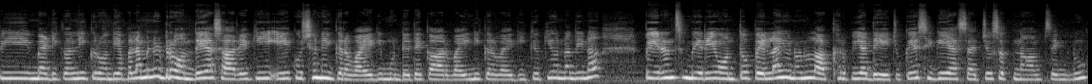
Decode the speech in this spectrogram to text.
ਵੀ ਮੈਡੀਕਲ ਨਹੀਂ ਕਰਾਉਂਦੀਆਂ ਪਹਿਲਾਂ ਮੈਨੂੰ ਡਰਾਉਂਦੇ ਆ ਸਾਰੇ ਕਿ ਇਹ ਕੁਝ ਨਹੀਂ ਕਰਵਾਏਗੀ ਮੁੰਡੇ ਤੇ ਕਾਰਵਾਈ ਨਹੀਂ ਕਰਵਾਏਗੀ ਕਿਉਂਕਿ ਉਹਨਾਂ ਦੀ ਨਾ ਪੇਰੈਂਟਸ ਮੇਰੇ ਆਉਣ ਤੋਂ ਪਹਿਲਾਂ ਹੀ ਉਹਨਾਂ ਨੂੰ ਲੱਖ ਰੁਪਇਆ ਦੇ ਚੁੱਕੇ ਸੀਗੇ ਐਸਐਚਓ ਸਤਨਾਮ ਸਿੰਘ ਨੂੰ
